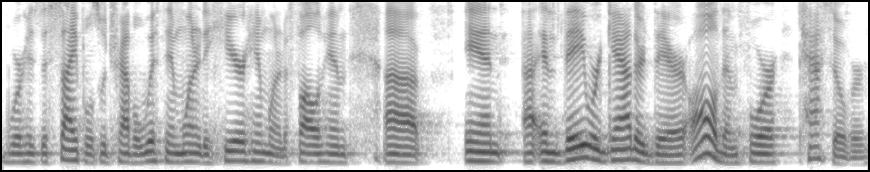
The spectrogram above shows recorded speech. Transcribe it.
were his disciples, would travel with him, wanted to hear him, wanted to follow him. And, uh, and they were gathered there, all of them, for Passover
